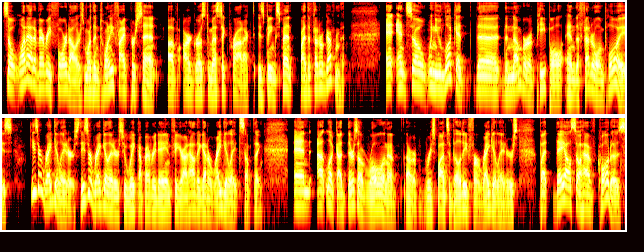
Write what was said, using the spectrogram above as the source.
So, one out of every four dollars, more than 25% of our gross domestic product, is being spent by the federal government. And, and so when you look at the the number of people and the federal employees, these are regulators. These are regulators who wake up every day and figure out how they got to regulate something. And uh, look, uh, there's a role and a, a, responsibility for regulators, but they also have quotas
